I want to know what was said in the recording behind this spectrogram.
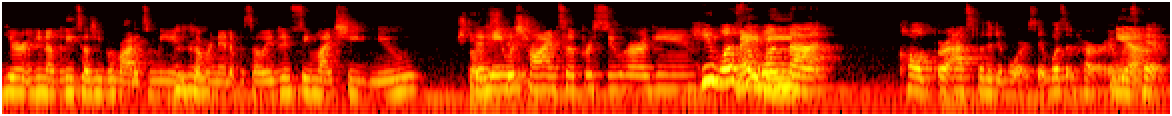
your you know the details you provided to me in Mhm. covering that episode. It didn't seem like she knew She that he was trying to pursue her again. he was Maybe. the one that called or asked for the divorce it wasn't her it Yeah. was him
